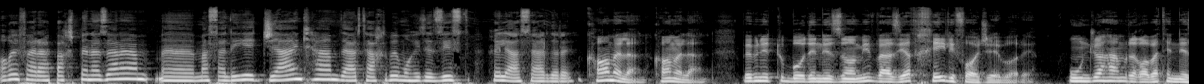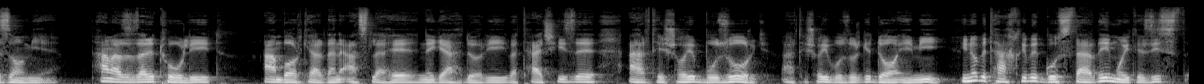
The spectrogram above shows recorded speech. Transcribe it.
آقای فرح بخش به نظرم مسئله جنگ هم در تخریب محیط زیست خیلی اثر داره. کاملا کاملا. ببینید تو بود نظامی وضعیت خیلی فاجعه باره. اونجا هم رقابت نظامیه. هم از نظر تولید انبار کردن اسلحه، نگهداری و تجهیز ارتش های بزرگ، ارتش های بزرگ دائمی. اینا به تخریب گسترده محیط زیست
